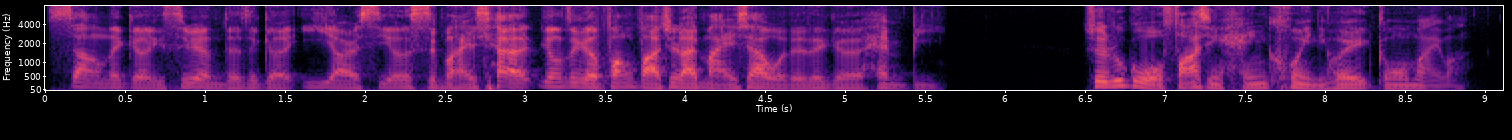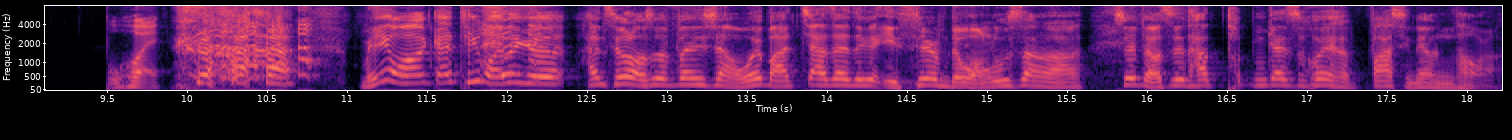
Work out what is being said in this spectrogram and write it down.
上那个 Ethereum 的这个 ERC 二十买一下，用这个方法去来买一下我的这个 Hand 币。所以如果我发行 Hand Coin，你会跟我买吗？不会，没有啊，刚听完那个 韩哲老师的分享，我会把它架在这个 Ethereum 的网络上啊，所以表示它应该是会很发行量很好啦。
